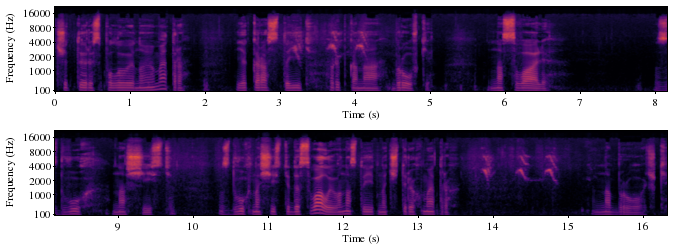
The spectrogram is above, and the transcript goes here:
4,5 метра. Якраз стоїть рибка на бровці, на свалі. З 2 на 6. З 2 на 6 іде свал, і вона стоїть на 4 метрах на бровочці.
